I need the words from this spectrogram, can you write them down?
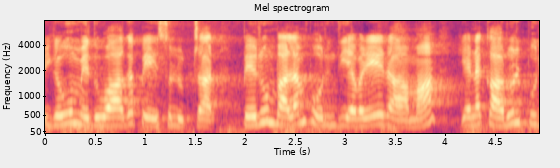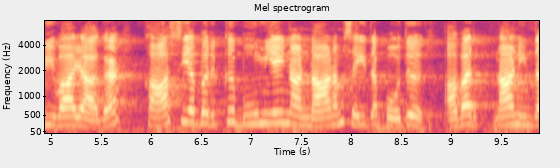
மிகவும் மெதுவாக பேசலுற்றார். பெரும் பலம் பொருந்தியவரே ராமா எனக்கு அருள் புரிவாயாக. காசியபருக்கு பூமியை நான் தானம் செய்தபோது அவர் நான் இந்த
